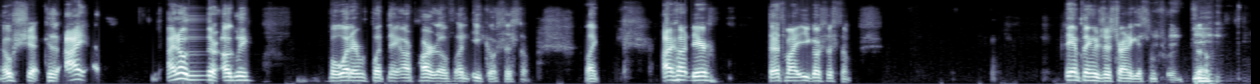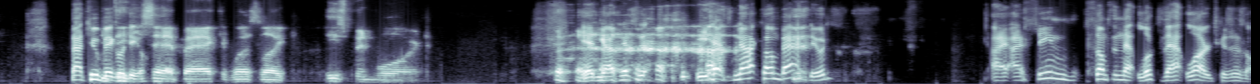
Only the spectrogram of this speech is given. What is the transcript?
no shit, because I, I know they're ugly, but whatever. But they are part of an ecosystem. Like, I hunt deer. That's my ecosystem. Damn thing was just trying to get some food. So. Not too big of a deal. He sat back and was like, He's been warned. he, got, he has not come back, dude. I, I've seen something that looked that large because there's a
